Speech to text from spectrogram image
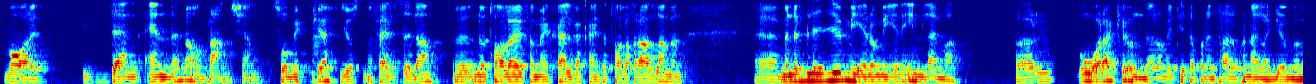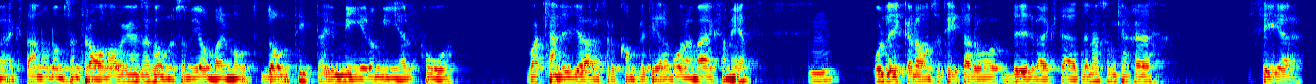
varit i den änden av branschen så mycket just med fälgsidan. Nu, talar jag för mig själv, jag kan inte tala för alla, men, eh, men det blir ju mer och mer inlämnat. För mm. våra kunder, om vi tittar på den traditionella gummiverkstaden och de centrala organisationer som vi jobbar emot, de tittar ju mer och mer på vad kan vi göra för att komplettera vår verksamhet? Mm. Och likadant så tittar då bilverkstäderna som kanske ser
